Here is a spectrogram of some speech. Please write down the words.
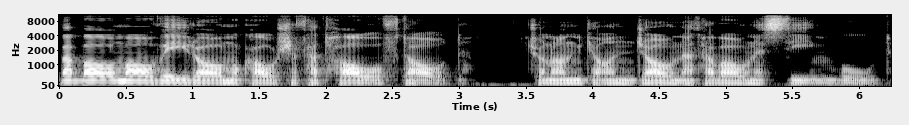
و با ما وی را مکاشفت ها افتاد. چنان که آنجا نتوانستیم بود.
